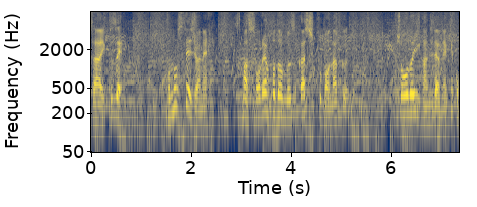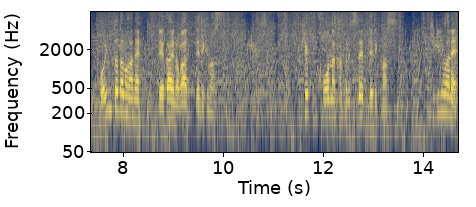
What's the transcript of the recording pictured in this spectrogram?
さあ行くぜ。このステージはねまあそれほど難しくもなくちょうどいい感じだよね。結構ポイント玉がねでかいのが出てきます。結構な確率で出てきます。キリンはね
